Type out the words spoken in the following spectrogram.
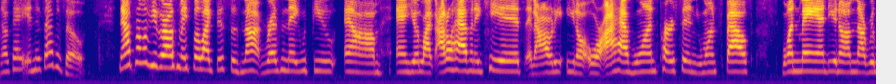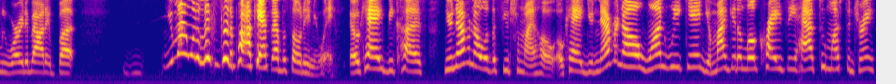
okay, in this episode. Now, some of you girls may feel like this does not resonate with you, um, and you're like, I don't have any kids, and I already, you know, or I have one person, one spouse, one man, you know, I'm not really worried about it, but you might want to listen to the podcast episode anyway, okay? Because you never know what the future might hold, okay? You never know. One weekend, you might get a little crazy, have too much to drink,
